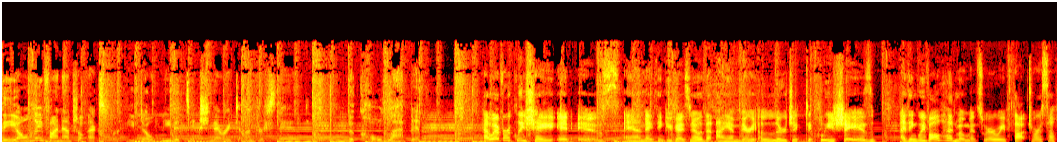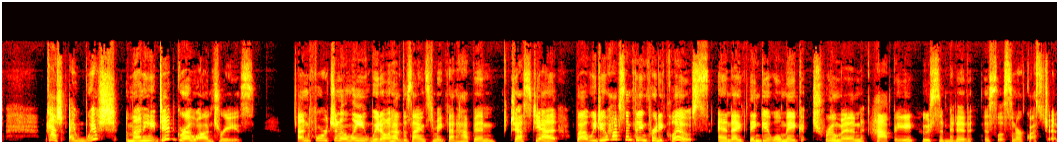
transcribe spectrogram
The only financial expert you don't need a dictionary to understand. Nicole Lapin. However cliche it is, and I think you guys know that I am very allergic to cliches, I think we've all had moments where we've thought to ourselves, gosh, I wish money did grow on trees. Unfortunately, we don't have the science to make that happen just yet, but we do have something pretty close, and I think it will make Truman happy who submitted this listener question.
